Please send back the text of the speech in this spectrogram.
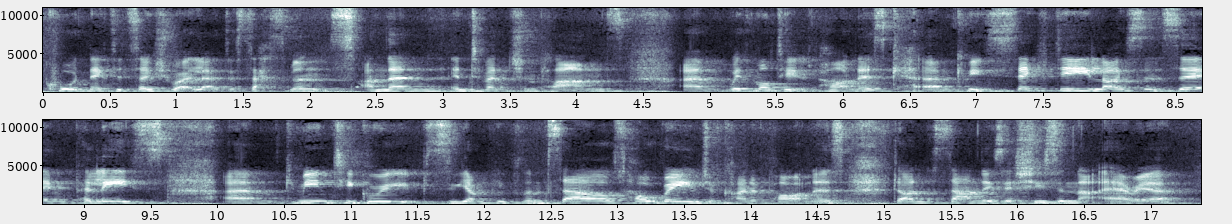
coordinated social work led assessments and then intervention plans um, with multi partners, um, community safety, licensing, police, um, community groups, young people themselves, whole range of kind of partners to understand those issues in that area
